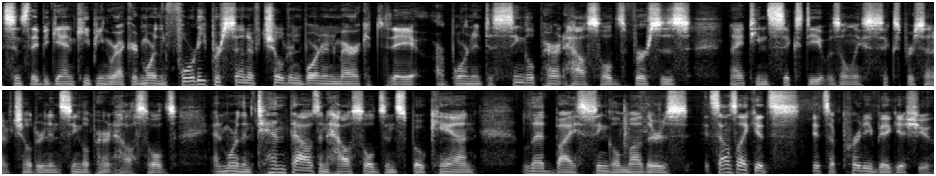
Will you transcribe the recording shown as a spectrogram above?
since they began keeping record. More than 40% of children born in America today are born into single parent households versus 1960 it was only 6% of children in single parent households and more than 10,000 households in Spokane led by single mothers. It sounds like it's it's a pretty big issue.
